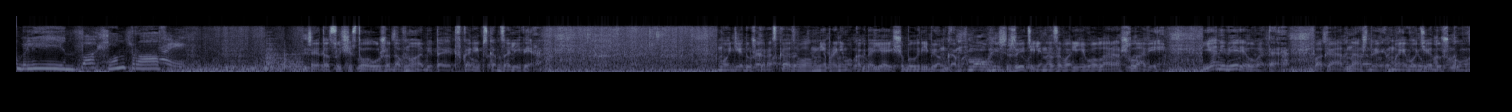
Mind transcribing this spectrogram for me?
Блин, он прав. Это существо уже давно обитает в Карибском заливе. Мой дедушка рассказывал мне про него, когда я еще был ребенком. Жители называли его Лараш Лави. Я не верил в это, пока однажды моего дедушку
